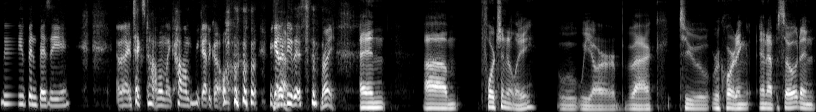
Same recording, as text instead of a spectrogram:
we've been busy. And then I text Tom. I'm like, Tom, we gotta go. we gotta yeah, do this. right. And um, fortunately, we are back to recording an episode and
